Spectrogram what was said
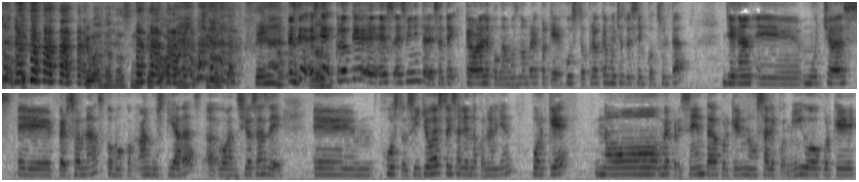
pero-. Qué bueno que no tenemos porque si no está. Sí. Es que, es No. que creo que es, es bien interesante que ahora le pongamos nombre porque justo creo que muchas veces en consulta llegan eh, muchas eh, personas como con- angustiadas ah, o ansiosas de eh, justo si yo estoy saliendo con alguien, ¿por qué no me presenta? ¿Por qué no sale conmigo? ¿Por qué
